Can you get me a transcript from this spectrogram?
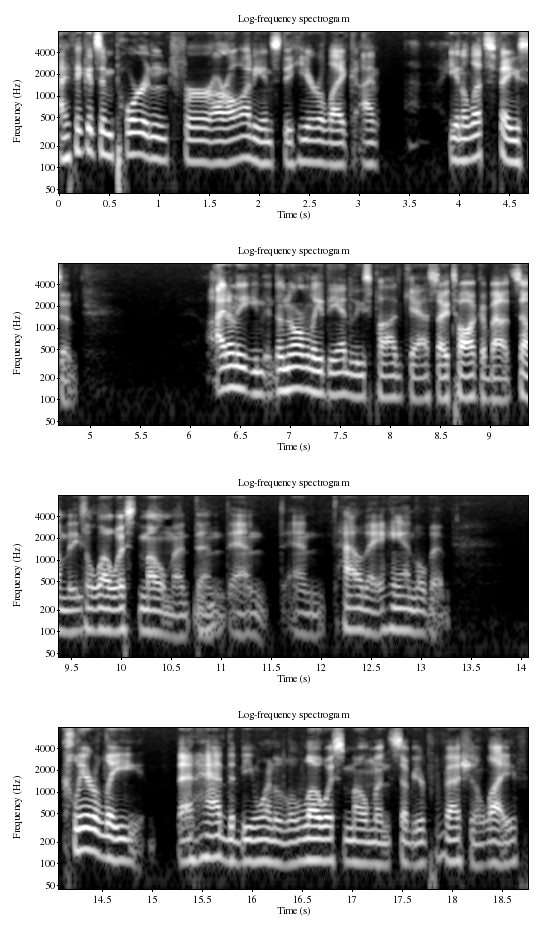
I think it's important for our audience to hear, like, I'm, you know, let's face it. I don't even normally at the end of these podcasts I talk about somebody's lowest moment mm-hmm. and and and how they handled it. Clearly, that had to be one of the lowest moments of your professional life.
